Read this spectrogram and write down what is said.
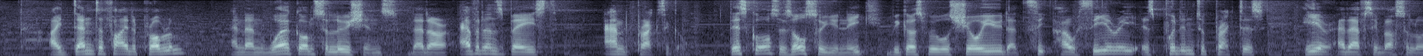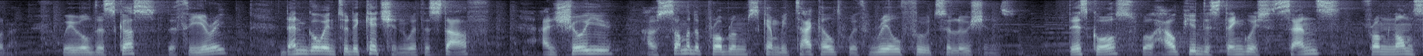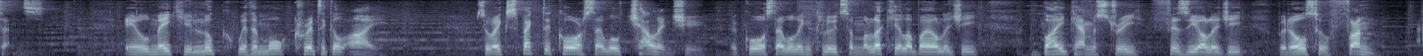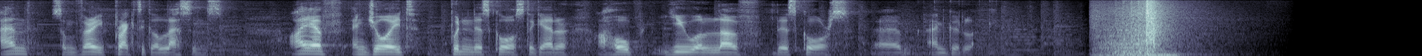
Identify the problem and then work on solutions that are evidence based and practical. This course is also unique because we will show you that th how theory is put into practice here at FC Barcelona. We will discuss the theory, then go into the kitchen with the staff and show you how some of the problems can be tackled with real food solutions. This course will help you distinguish sense from nonsense. It'll make you look with a more critical eye. So expect a course that will challenge you, a course that will include some molecular biology, biochemistry, physiology, but also fun and some very practical lessons. I have enjoyed putting this course together. I hope you will love this course um, and good luck.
